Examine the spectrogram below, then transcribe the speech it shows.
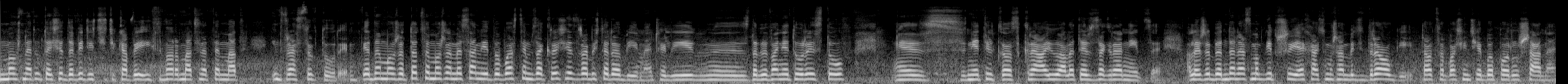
można tutaj się dowiedzieć ciekawych informacji na temat infrastruktury. Wiadomo, że to, co możemy sami we własnym zakresie zrobić, to robimy, czyli zdobywanie turystów z, nie tylko z kraju, ale też z zagranicy. Ale żeby do nas mogli przyjechać, muszą być drogi, to, co właśnie dzisiaj było poruszane.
